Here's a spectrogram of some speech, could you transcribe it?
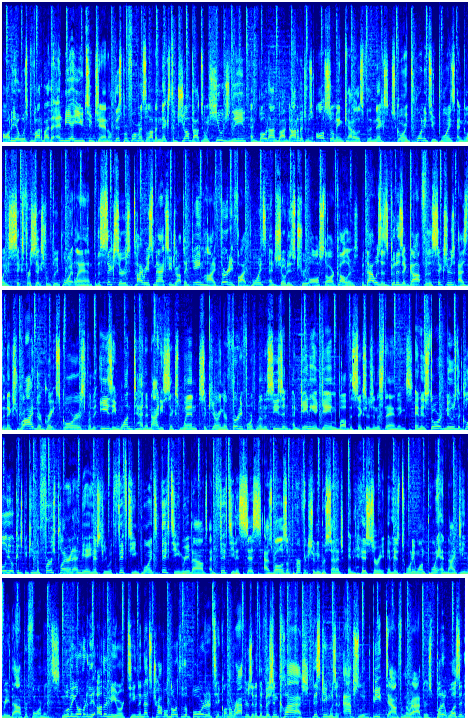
Audio was provided by the NBA YouTube channel. This performance allowed the Knicks to jump out to a huge lead, and Bojan Bogdanovic was also a main catalyst for the Knicks, scoring 22 points and going 6 for 6 from three-point land. For the Sixers, Tyrese Maxey dropped a game-high 35 points and showed his true all-star colors. But that was as good as it got for the Sixers as the Knicks ride their great scorers for the easy 110-96 win, securing their 34th win of the season and gaining a game above the Sixers in the standings. In historic news, Nikola Jokic became the first player in NBA history history with 15 points, 15 rebounds, and 15 assists, as well as a perfect shooting percentage in history in his 21 point and 19 rebound performance. Moving over to the other New York team, the Nets traveled north of the border to take on the Raptors in a division clash. This game was an absolute beatdown from the Raptors, but it wasn't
